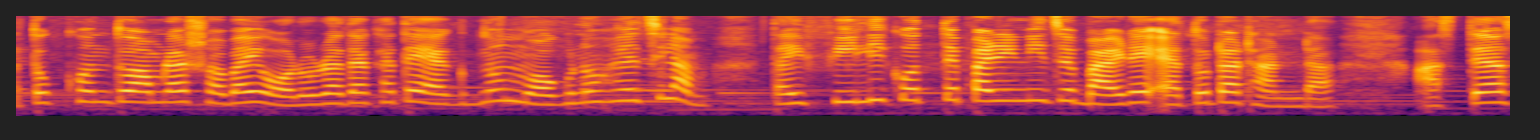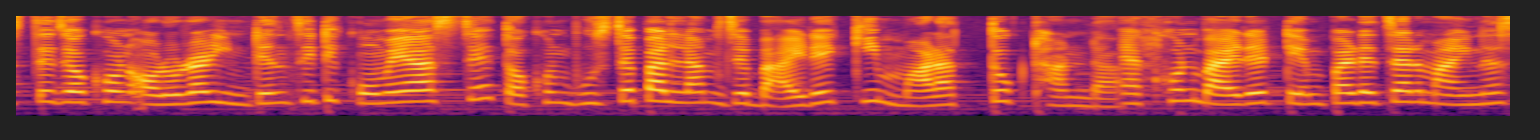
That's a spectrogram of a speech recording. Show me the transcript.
এতক্ষণ তো আমরা সবাই অরোরা দেখাতে একদম মগ্ন হয়েছিলাম, তাই ফিলই করতে পারিনি যে বাইরে এতটা ঠান্ডা। আস্তে আস্তে যখন অরোরার ইন্টেন্সিটি কমে আসছে, তখন বুঝতে পারলাম যে বাইরে কি মারাত্মক ঠান্ডা। এখন বাইরের টেম্পারেচার মাইনাস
